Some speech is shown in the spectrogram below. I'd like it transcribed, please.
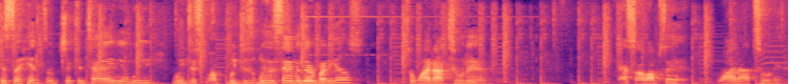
just a hint of chicken tang, and we we just we just we're the same as everybody else. So why not tune in? That's all I'm saying. Why not tune in?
